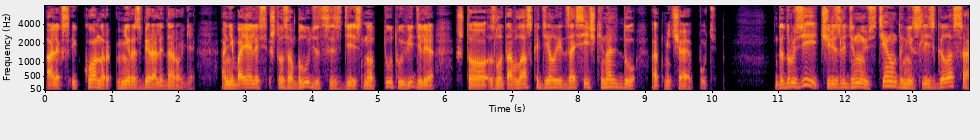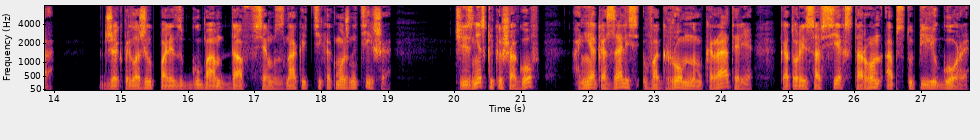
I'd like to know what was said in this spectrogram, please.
Алекс и Конор не разбирали дороги. Они боялись, что заблудятся здесь, но тут увидели, что Златовласка делает засечки на льду, отмечая путь. До друзей через ледяную стену донеслись голоса. Джек приложил палец к губам, дав всем знак идти как можно тише. Через несколько шагов они оказались в огромном кратере, который со всех сторон обступили горы.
